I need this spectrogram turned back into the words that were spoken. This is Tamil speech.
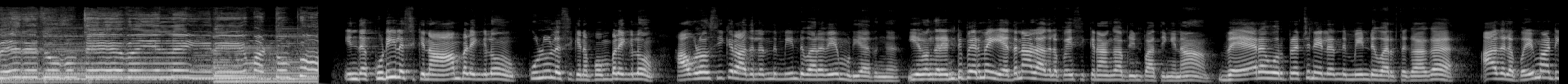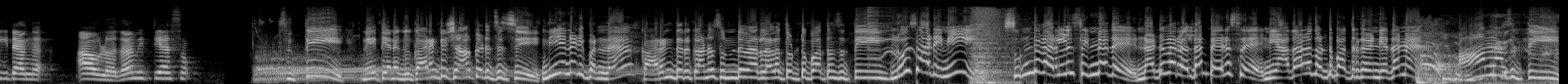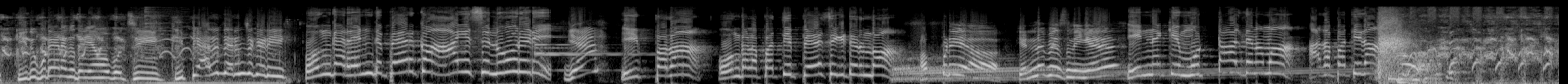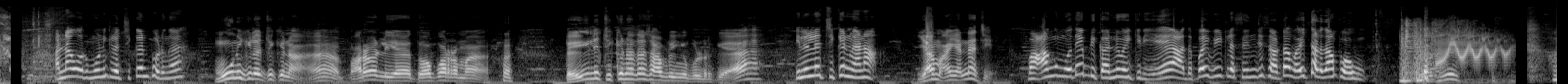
வேறெதுவும் தேவையில்லை நீ மட்டும் போ. இந்த குடியில் சிக்கின ஆம்பளைங்களும் குழுவில் சிக்கின பொம்பளைங்களும் அவ்வளோ சீக்கிரம் அதுலேருந்து மீண்டு வரவே முடியாதுங்க. இவங்க ரெண்டு பேருமே எதனால் அதில் போய் சிக்கினாங்க அப்படின்னு பார்த்தீங்கன்னா வேற ஒரு பிரச்சனையிலேருந்து மீண்டு வரதுக்காக அதில் போய் மாட்டிக்கிட்டாங்க. அவ்வளோதான் வித்தியாசம். சித்தி நேத்து எனக்கு கரண்ட் ஷாக் அடிச்சிச்சு. நீ என்னடி பண்ண? கரண்ட் இருக்கான சுண்டு விரலால தொட்டு பார்த்தேன் சித்தி. லூசாடி நீ. சுண்டு விரல் சின்னது. நடு விரல் தான் பெருசு. நீ அதால தொட்டு பார்த்திருக்க வேண்டியதானே? ஆமா சித்தி. இது கூட எனக்கு தெரியாம போச்சு. இப்பயாவது தெரிஞ்சுக்கடி. உங்க ரெண்டு பேருக்கும் ஆயுசு நூறுடி. ஏன்? இப்பதான் உங்களை பத்தி பேசிக்கிட்டு இருந்தோம். அப்படியா? என்ன பேசுனீங்க? இன்னைக்கு முட்டாள்தனமா அத பத்தி தான் அண்ணா ஒரு மூணு கிலோ சிக்கன் போடுங்க. மூணு கிலோ சிக்கனா பரவாயில்லையே தோப்படுறோமா டெய்லி சிக்கனாக தான் சாப்பிடுவீங்க போல் இருக்கு. இல்ல இல்ல சிக்கன் வேணாம். ஏமா என்னாச்சு? வாங்கும் போதே இப்படி கண்ணு வைக்கிறியே அதை போய் வீட்டில் செஞ்சு சாப்பிட்டா வயிற்றால தான் போகும்.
